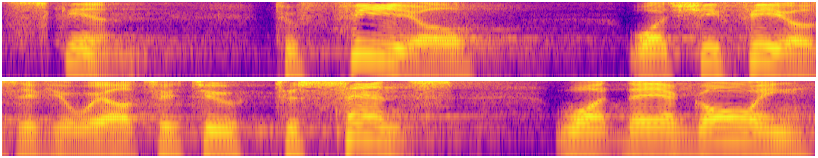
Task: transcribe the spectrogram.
skin, to feel what she feels, if you will, to, to, to sense what they are going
